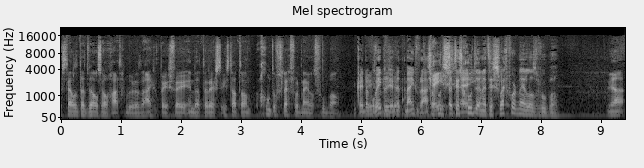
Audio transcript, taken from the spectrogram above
stel dat dat wel zo gaat gebeuren, dat Ajax en PSV en dat de rest, is dat dan goed of slecht voor het Nederlands voetbal? Dan kan je dat kom ik weer met mijn vraag. Kees. Het is Nee. goed en het is slecht voor het Nederlandse voetbal. Ja,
